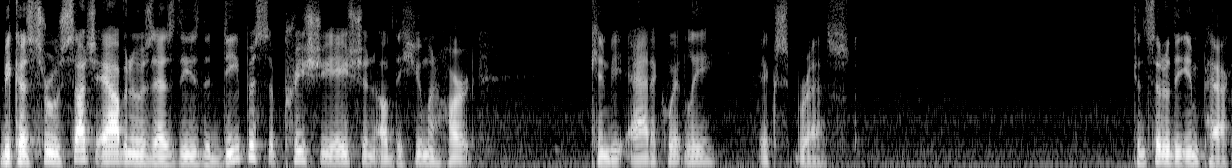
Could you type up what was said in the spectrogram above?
Because through such avenues as these, the deepest appreciation of the human heart can be adequately expressed. Consider the impact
